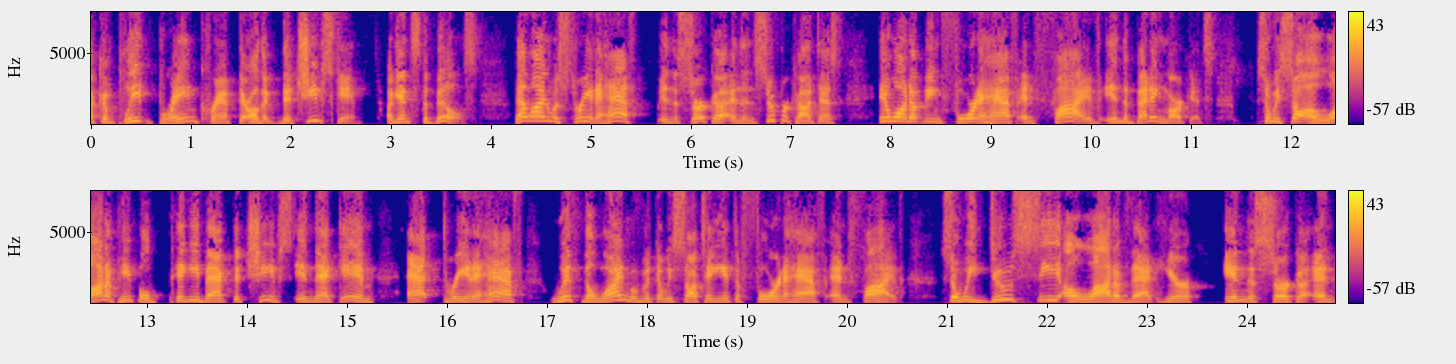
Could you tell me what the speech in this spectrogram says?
a complete brain cramp there. Oh, the, the Chiefs game against the Bills. That line was three and a half in the circa and then the super contest. It wound up being four and a half and five in the betting markets. So we saw a lot of people piggyback the Chiefs in that game at three and a half with the line movement that we saw taking it to four and a half and five. So we do see a lot of that here in the circa. And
